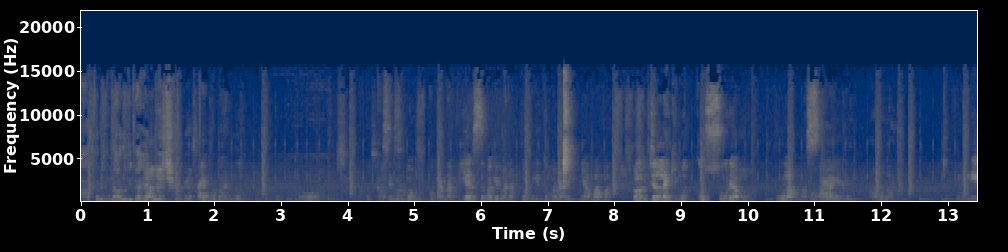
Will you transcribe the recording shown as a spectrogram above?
Apa nih ada juga ya juga. saya perubahan mood. Oh aku kasih berubah moodku karena biar sebagaimanapun itu menariknya apa apa kalau jelek moodku sudah mau pulang mas Oke, saya. oke. Ada lagi. jadi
